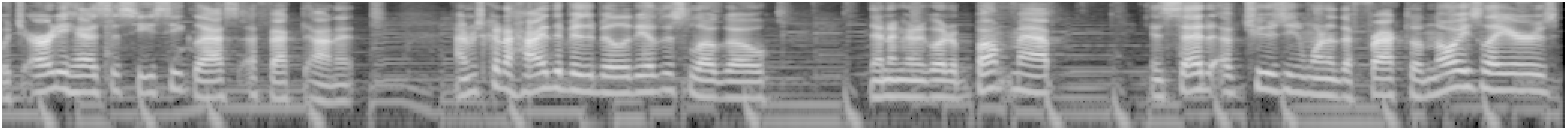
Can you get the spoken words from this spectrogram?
which already has the CC glass effect on it. I'm just going to hide the visibility of this logo. Then I'm going to go to bump map. Instead of choosing one of the fractal noise layers,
